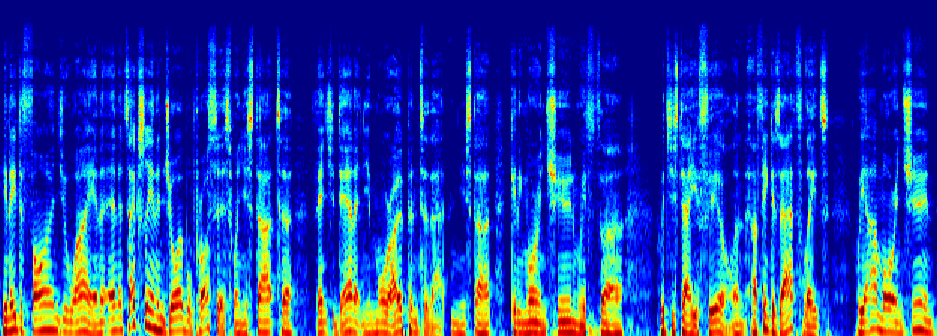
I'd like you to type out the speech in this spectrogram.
You need to find your way, and and it's actually an enjoyable process when you start to venture down it, and you're more open to that, and you start getting more in tune with uh, with just how you feel. And I think as athletes, we are more in tune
